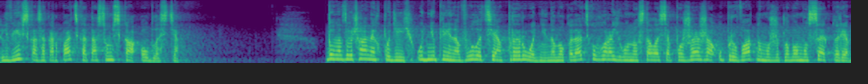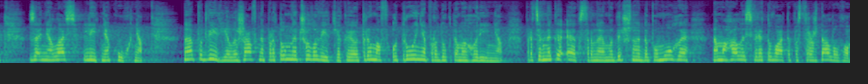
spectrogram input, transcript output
Львівська, Закарпатська та Сумська області. До надзвичайних подій у Дніпрі на вулиці Природній Новокодацького району сталася пожежа у приватному житловому секторі. Зайнялась літня кухня. На подвір'ї лежав непритомний чоловік, який отримав отруєння продуктами горіння. Працівники екстреної медичної допомоги намагались врятувати постраждалого.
